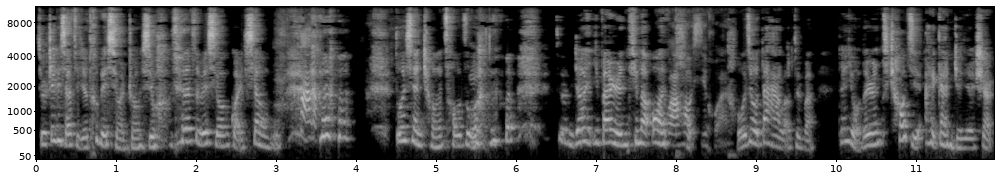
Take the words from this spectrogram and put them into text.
就是这个小姐姐特别喜欢装修，觉得特别喜欢管项目，多线程操作。就你知道，一般人听到哇，好喜欢，头就大了，对吧？但有的人超级爱干这件事儿，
